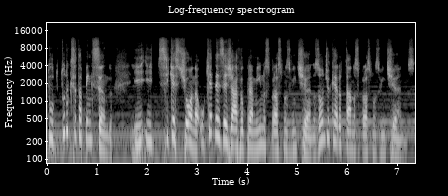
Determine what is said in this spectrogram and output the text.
tudo, tudo que você está pensando. E, uhum. e, se questiona o que é desejável para mim nos próximos 20 anos? Onde eu quero estar tá nos próximos 20 anos?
